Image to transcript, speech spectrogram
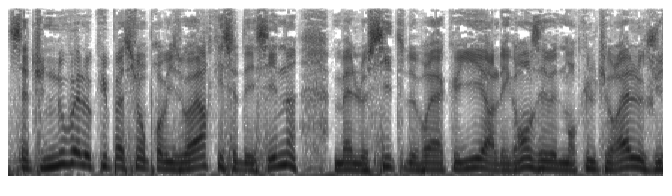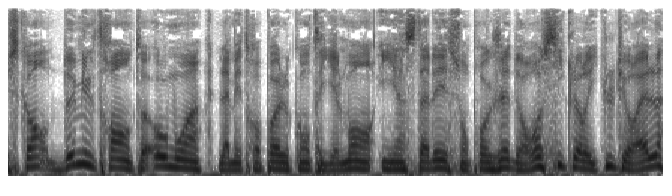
C'est une nouvelle occupation provisoire qui se dessine, mais le site devrait accueillir les grands événements culturels jusqu'en 2030 au moins. La métropole compte également y installer son projet de recyclerie culturelle,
